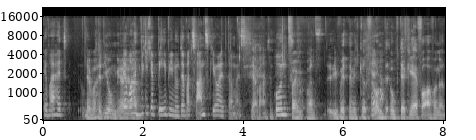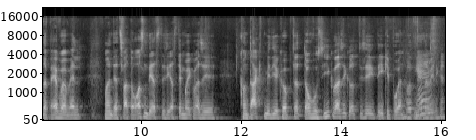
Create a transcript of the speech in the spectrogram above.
Der war halt der war halt jung, ja. Der war halt wirklich ein Baby nur, der war 20 Jahre alt damals. Sehr Wahnsinn. Und Vor allem, ich wollte nämlich gerade fragen, ja. ob der gleich von Anfang an dabei war, weil man der 2000 erst das erste Mal quasi Kontakt mit ihr gehabt hat, da wo sie quasi gerade diese Idee geboren hat, mehr oder weniger.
